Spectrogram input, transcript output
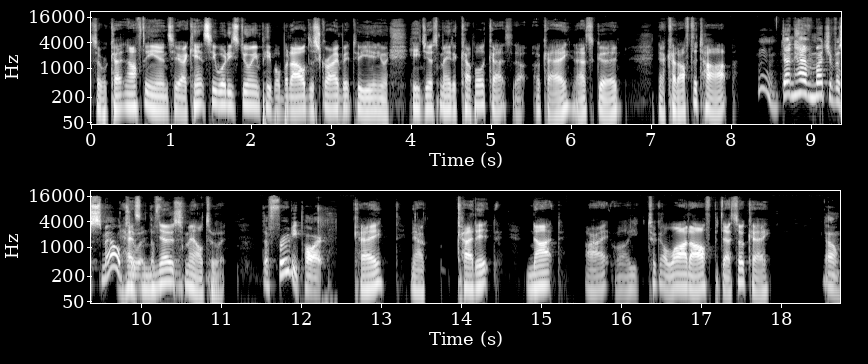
So we're cutting off the ends here. I can't see what he's doing, people, but I'll describe it to you anyway. He just made a couple of cuts. Okay, that's good. Now cut off the top. Hmm, doesn't have much of a smell It to has it. The, no smell to it. the fruity part. Okay. Now cut it. Not all right. Well, you took a lot off, but that's okay. Oh,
